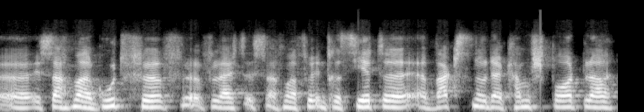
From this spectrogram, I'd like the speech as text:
Äh, ich sag mal gut für, für, vielleicht ich sag mal für interessierte Erwachsene oder Kampfsportler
